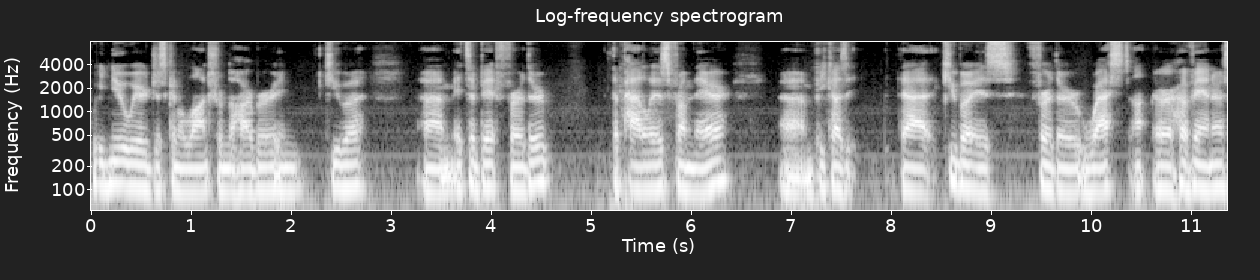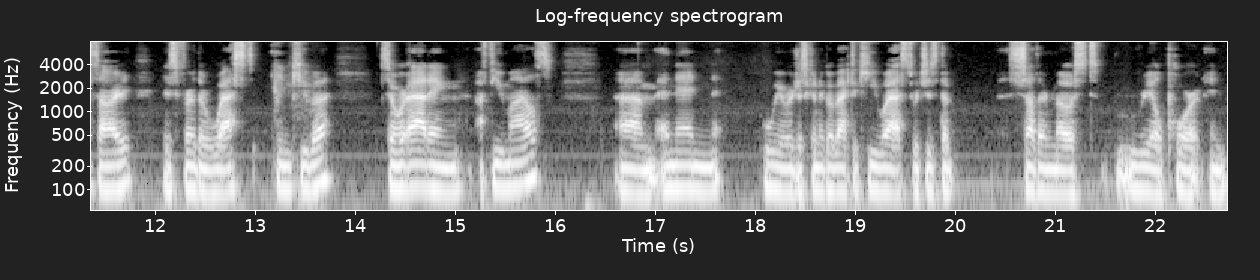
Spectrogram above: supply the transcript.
We knew we were just going to launch from the harbor in Cuba. Um, it's a bit further. The paddle is from there, um, because that Cuba is further west, uh, or Havana, sorry, is further west in Cuba. So we're adding a few miles. Um, and then we were just going to go back to Key West, which is the southernmost real port in,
